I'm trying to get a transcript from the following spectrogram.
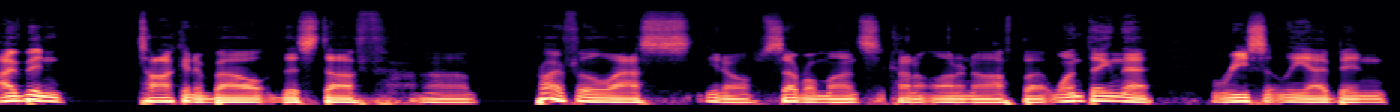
I've been talking about this stuff uh, probably for the last you know several months, kind of on and off. But one thing that recently I've been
